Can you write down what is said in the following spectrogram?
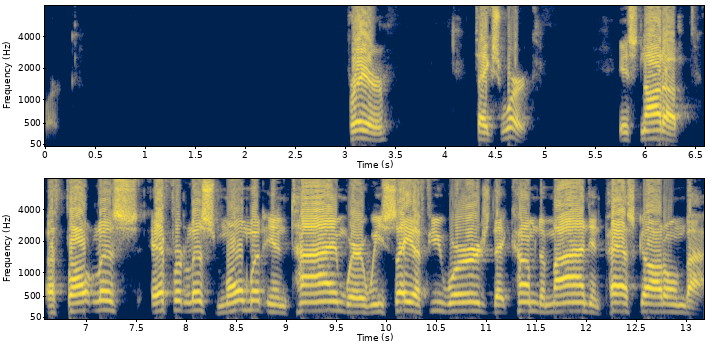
work. Prayer takes work. It's not a, a thoughtless, effortless moment in time where we say a few words that come to mind and pass God on by.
